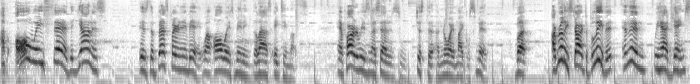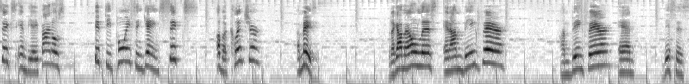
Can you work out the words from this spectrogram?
I've always said that Giannis is the best player in the NBA. Well, always meaning the last 18 months. And part of the reason I said it is just to annoy Michael Smith. But I really started to believe it. And then we had game six, NBA Finals. 50 points in game six of a clincher. Amazing. But I got my own list and I'm being fair. I'm being fair and this is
